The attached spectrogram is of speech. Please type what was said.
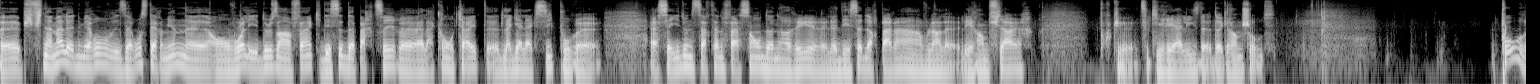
Euh, puis finalement, le numéro 0 se termine. Euh, on voit les deux enfants qui décident de partir euh, à la conquête de la galaxie pour essayer d'une certaine façon d'honorer le décès de leurs parents en voulant les rendre fiers pour qu'ils réalisent de, grandes choses. Pour,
